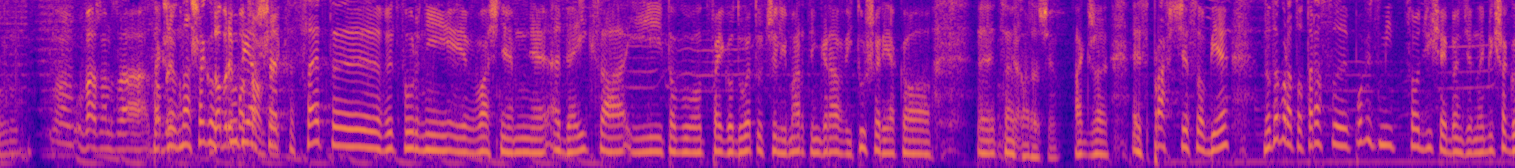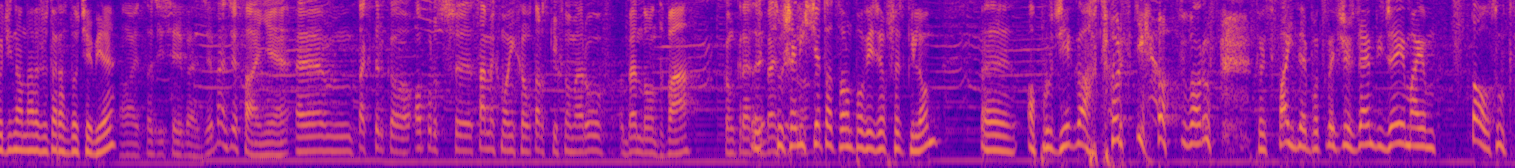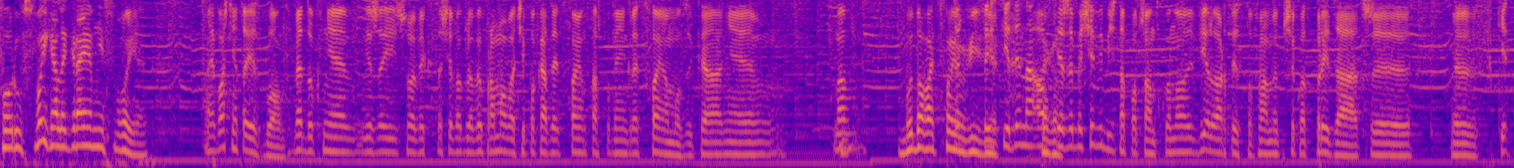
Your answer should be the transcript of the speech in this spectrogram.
no, uważam za Także dobry, z naszego dobry studia początek. szedł set y, wytwórni właśnie EDX-a i to było twojego duetu, czyli Martin Grav i Tusher jako y, cenzor. Także sprawdźcie sobie. No dobra, to teraz powiedz mi, co dzisiaj będzie. Najbliższa godzina należy teraz do ciebie. Oj, co dzisiaj będzie? Będzie fajnie. Tak tylko oprócz e, samych moich autorskich numerów będą dwa Będzie Słyszeliście to, co on powiedział przed chwilą? E, oprócz jego autorskich utworów, to jest fajne, bo tutaj przyjeżdżają DJ-e, mają 100 utworów swoich, ale grają nie swoje. No i właśnie to jest błąd. Według mnie, jeżeli człowiek chce się w ogóle wypromować i pokazać swoją twarz, powinien grać swoją muzykę, a nie... No, Budować swoją to, wizję. to jest jedyna opcja, tego. żeby się wybić na początku. No, wielu artystów, mamy przykład Prydza, czy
